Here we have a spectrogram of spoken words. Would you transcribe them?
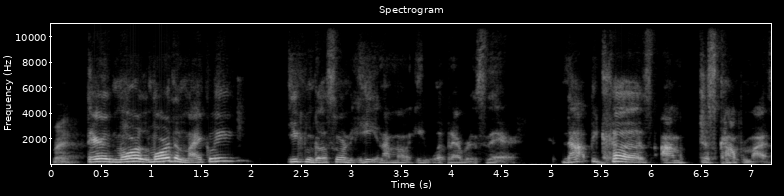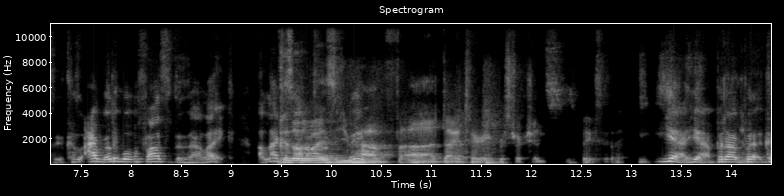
Right. There's more more than likely you can go somewhere to eat and I'm gonna eat whatever is there not because I'm just compromising, because I really will find something I like. I like because otherwise you have uh, dietary restrictions, basically. Yeah, yeah, but I, but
